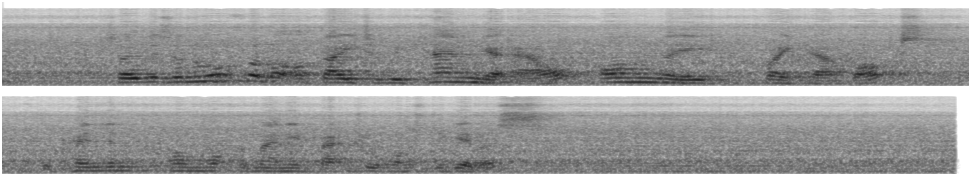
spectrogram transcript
So there's an awful lot of data we can get out on the breakout box, depending on what the manufacturer wants to give us.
